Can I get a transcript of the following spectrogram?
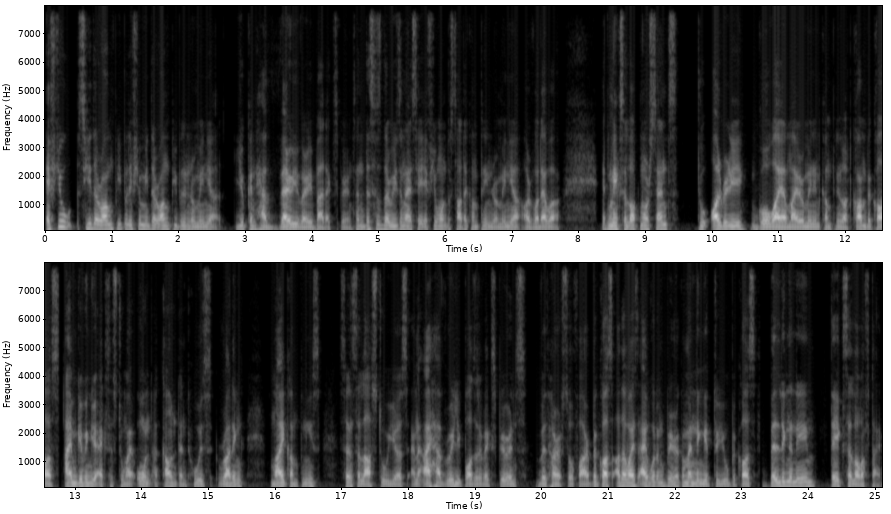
if you see the wrong people, if you meet the wrong people in Romania, you can have very, very bad experience. And this is the reason I say if you want to start a company in Romania or whatever, it makes a lot more sense to already go via myromaniancompany.com because I'm giving you access to my own accountant who is running my companies since the last two years and I have really positive experience with her so far because otherwise I wouldn't be recommending it to you because building a name takes a lot of time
